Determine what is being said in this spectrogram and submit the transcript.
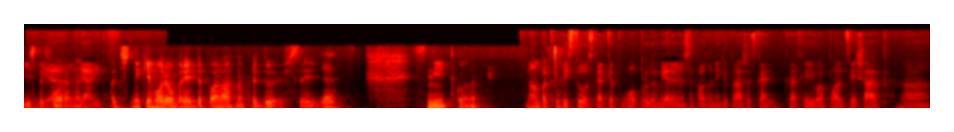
iste Ja, fore. Ne? ja, itak. pač nekaj mora umreti, da pa lahko napreduješ. Sej, Ja. Ni tako. Ne? No, ampak v bistvu, skratka, o programiranju sem hotel nekaj vprašati. Skaj- Skratka, Ivo, pol C sharp, uh,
